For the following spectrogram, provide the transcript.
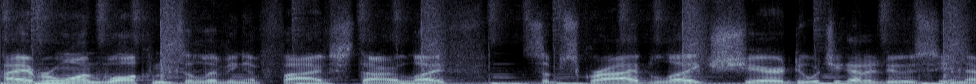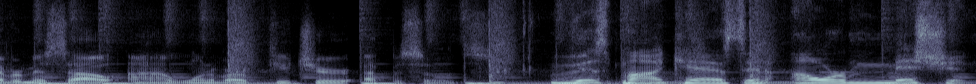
Hi, everyone. Welcome to Living a Five Star Life. Subscribe, like, share, do what you got to do so you never miss out on one of our future episodes. This podcast and our mission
